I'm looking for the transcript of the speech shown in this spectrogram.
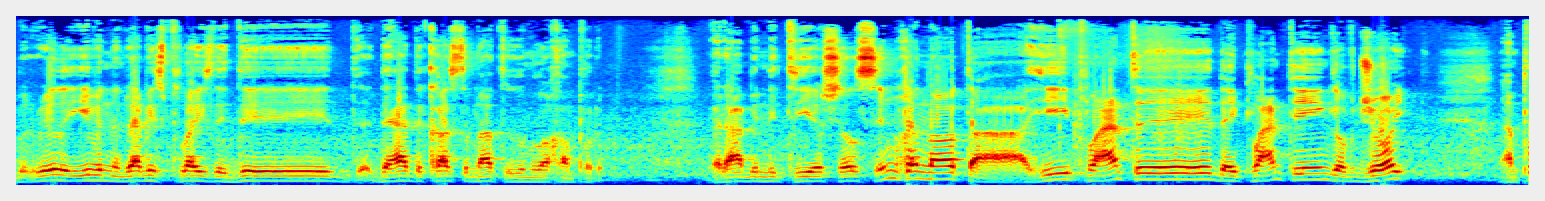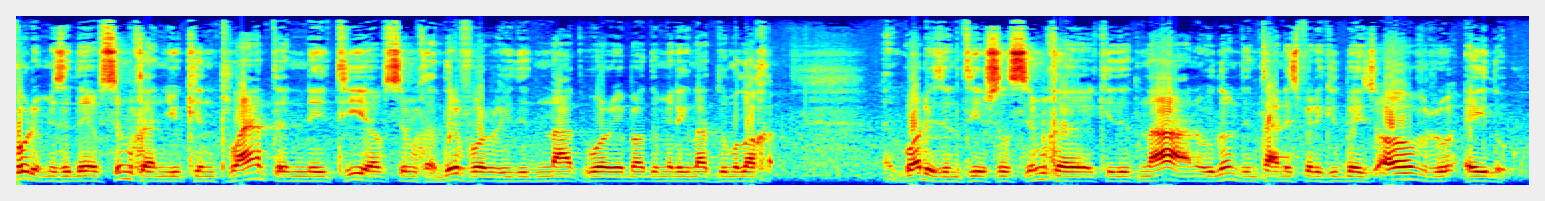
but really, even in Rabbi's place, they did, they had the custom not to do Malacham Purim. Rabbi Nitya Shel Simcha Nota. He planted a planting of joy. And Purim is a day of Simcha, and you can plant a Nitya of Simcha. Therefore, he did not worry about the minig not do malacha. And what is a Nitya Shel Simcha? Kiditnan. We learned in Tanis Perikid Beis of Ru'elu.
